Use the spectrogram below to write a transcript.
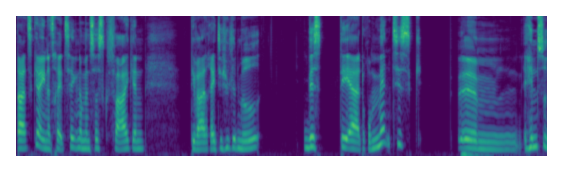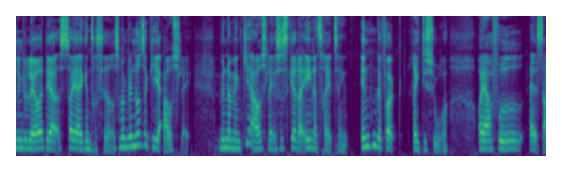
Der sker en af tre ting, når man så svarer igen, det var et rigtig hyggeligt møde. Hvis det er et romantisk øhm, hensydning, du laver der, så er jeg ikke interesseret. Så man bliver nødt til at give afslag. Men når man giver afslag, så sker der en af tre ting. Enten bliver folk rigtig sure, og jeg har fået altså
